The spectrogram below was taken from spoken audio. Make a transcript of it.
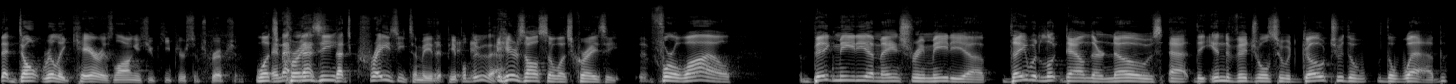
that don't really care as long as you keep your subscription. What's that, crazy? That's, that's, crazy to me that people do that. Here's also what's crazy. For a while, big media, mainstream media, they would look down their nose at the individuals who would go to the the web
